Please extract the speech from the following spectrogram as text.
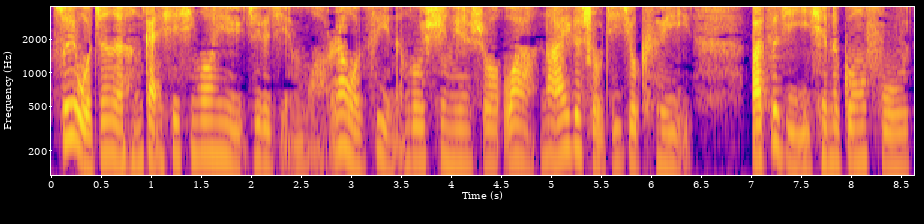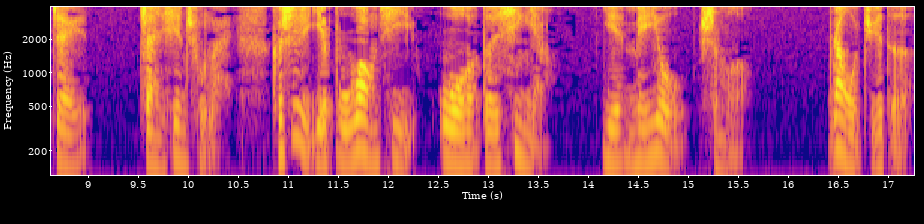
所以我真的很感谢《星光夜语》这个节目啊，让我自己能够训练说：“哇，拿一个手机就可以。”把自己以前的功夫再展现出来，可是也不忘记我的信仰，也没有什么让我觉得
